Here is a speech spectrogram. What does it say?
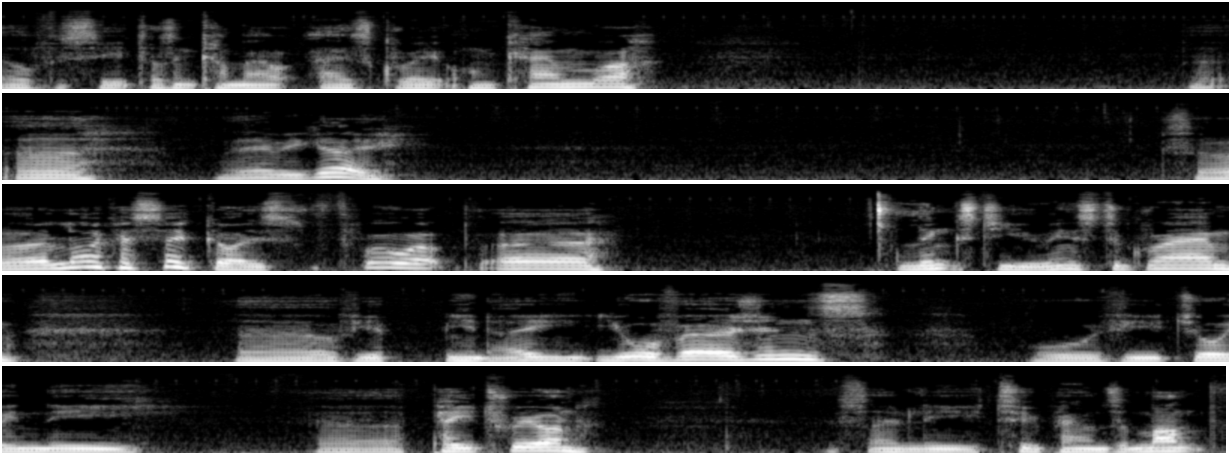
Obviously it doesn't come out as great on camera. But uh, there we go. So uh, like I said guys throw up uh, links to your Instagram uh, of your you know your versions or if you join the uh, Patreon it's only two pounds a month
